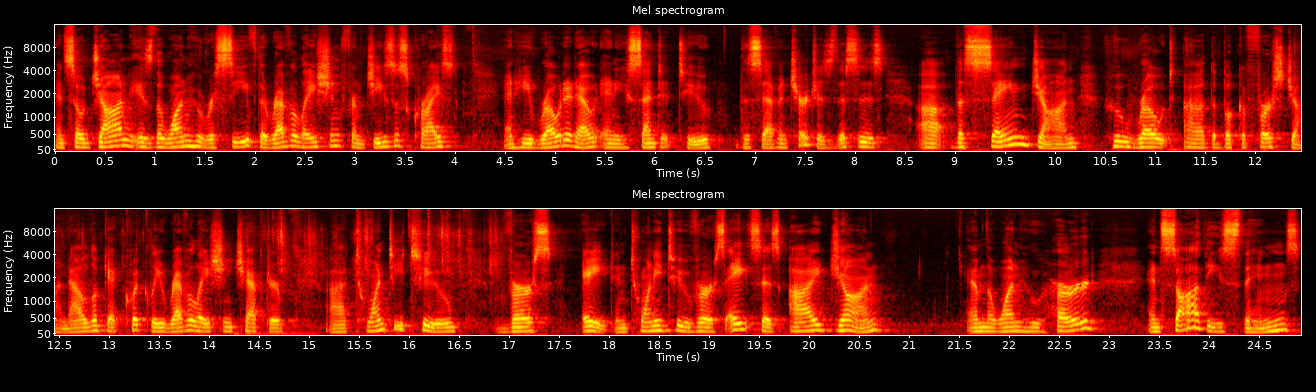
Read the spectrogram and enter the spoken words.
And so John is the one who received the revelation from Jesus Christ, and he wrote it out and he sent it to the seven churches. This is uh, the same John who wrote uh, the book of First John. Now look at quickly Revelation chapter uh, 22, verse 8. And 22, verse 8 says, I, John, am the one who heard and saw these things.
